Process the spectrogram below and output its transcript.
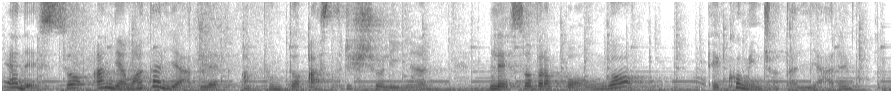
e adesso andiamo a tagliarle appunto a striscioline le sovrappongo e comincio a tagliare.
